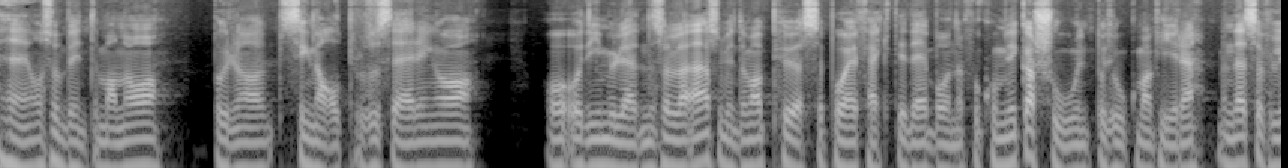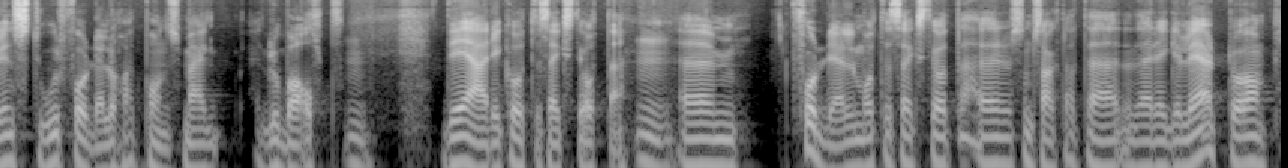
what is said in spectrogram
Eh, og så begynte man å, pga. signalprosessering og og, og de mulighetene som er, så begynte man å pøse på effekt i det båndet for kommunikasjon på 2,4. Men det er selvfølgelig en stor fordel å ha et bånd som er globalt. globalt. Det er ikke 868. Um, fordelen med 868 er som sagt at det, det er regulert, og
